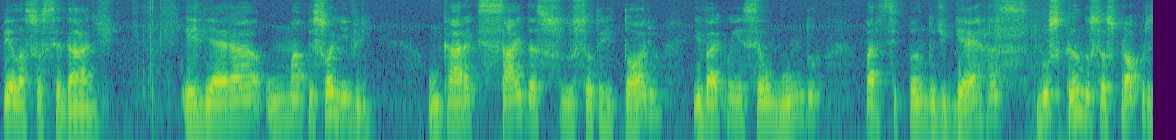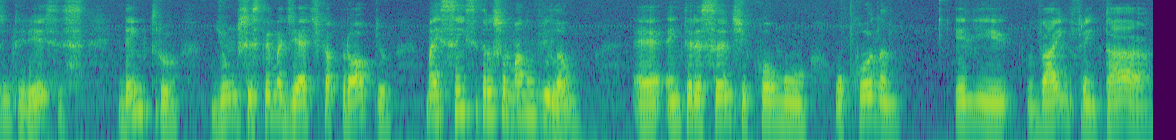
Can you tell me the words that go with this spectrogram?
pela sociedade. Ele era uma pessoa livre. Um cara que sai do seu território e vai conhecer o mundo participando de guerras, buscando seus próprios interesses dentro de um sistema de ética próprio, mas sem se transformar num vilão. É, é interessante como o Conan ele vai enfrentar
